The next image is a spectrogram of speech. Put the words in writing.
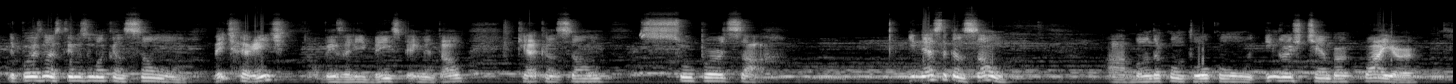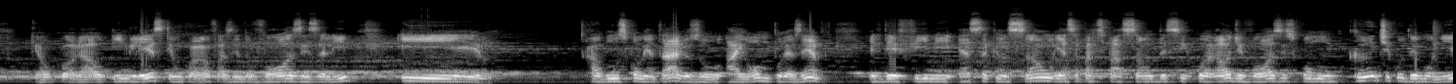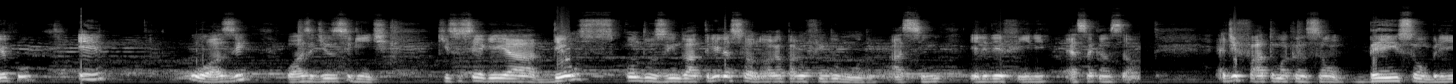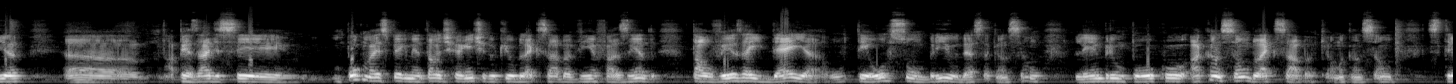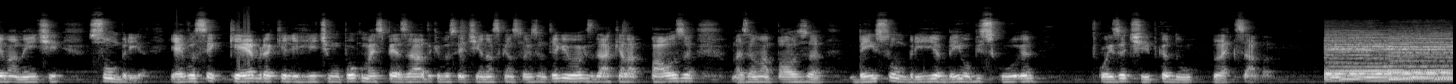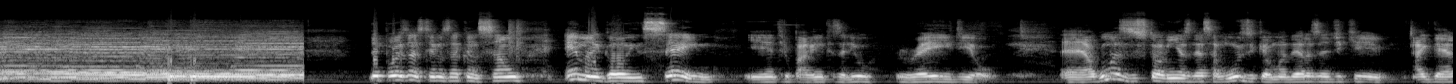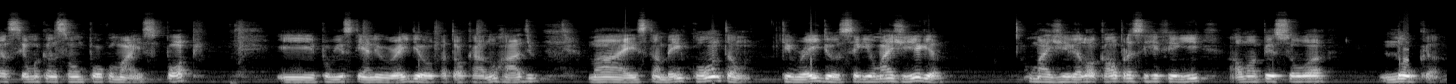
Depois nós temos uma canção bem diferente, talvez ali bem experimental, que é a canção Super Tsar. E nessa canção a banda contou com o English Chamber Choir, que é o coral inglês, tem um coral fazendo vozes ali, e alguns comentários, o Iom, por exemplo, ele define essa canção e essa participação desse coral de vozes como um cântico demoníaco, e o Ozzy, o Ozzy diz o seguinte, que isso seria Deus conduzindo a trilha sonora para o fim do mundo. Assim ele define essa canção. É de fato uma canção bem sombria, uh, apesar de ser um pouco mais experimental, diferente do que o Black Sabbath vinha fazendo, talvez a ideia, o teor sombrio dessa canção lembre um pouco a canção Black Sabbath, que é uma canção extremamente sombria. E aí você quebra aquele ritmo um pouco mais pesado que você tinha nas canções anteriores, dá aquela pausa, mas é uma pausa bem sombria, bem obscura, coisa típica do Black Sabbath. Depois nós temos a canção Am I Going Insane? E entre o parênteses ali o Radio. É, algumas historinhas dessa música, uma delas é de que a ideia era ser uma canção um pouco mais pop, e por isso tem ali o radio para tocar no rádio, mas também contam que radio seria uma gíria, uma gíria local para se referir a uma pessoa louca.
